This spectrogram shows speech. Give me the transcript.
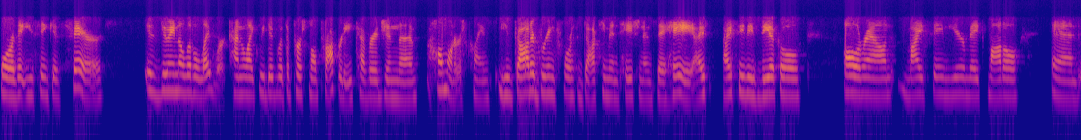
or that you think is fair is doing a little legwork, kind of like we did with the personal property coverage in the homeowners claims. You've got to bring forth documentation and say, hey, I, I see these vehicles all around my same year, make, model, and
